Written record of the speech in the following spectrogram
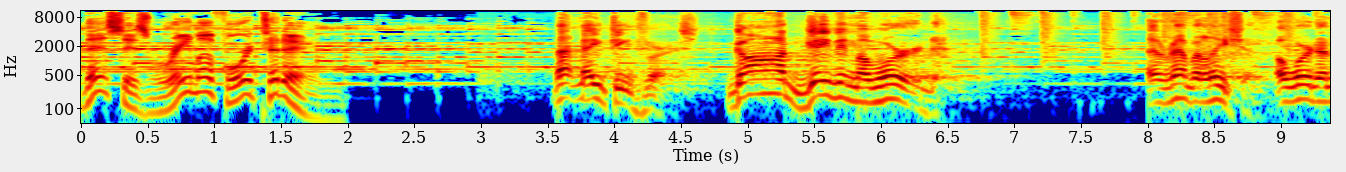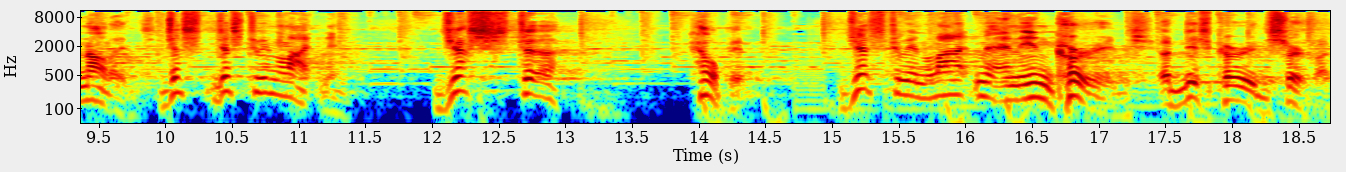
This is Rhema for today. That 18th verse. God gave him a word, a revelation, a word of knowledge, just, just to enlighten him, just to help him, just to enlighten and encourage a discouraged servant.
